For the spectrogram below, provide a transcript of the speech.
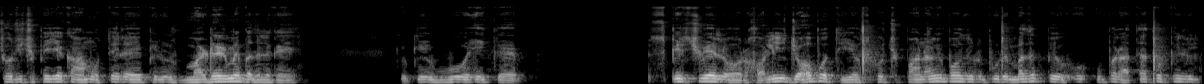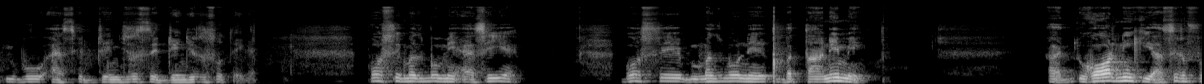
चोरी छुपे ये काम होते रहे, फिर उस मर्डर में बदल गए। क्योंकि वो एक स्पिरिचुअल और हॉली जॉब होती है, उसको छुपाना भी बहुत पूरे मज़हब पे ऊपर आता है तो फिर वो ऐसे डेंजरस से डेंजरस होते गए। बहुत से मज़हबों में ऐसे ही है। बहुत से मज़हबों ने बताने में गौर नहीं किया, सिर्फ़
